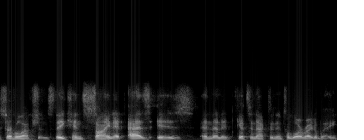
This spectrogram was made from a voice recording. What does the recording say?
several options. They can sign it as is, and then it gets enacted into law right away.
